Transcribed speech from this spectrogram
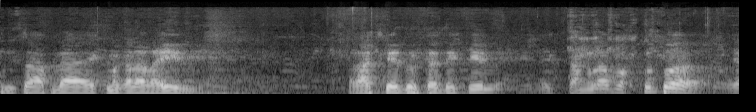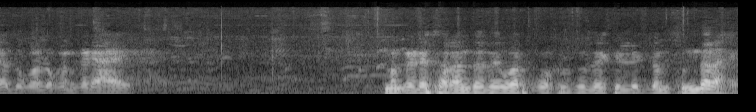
तुमचं आपल्या एकमेकाला राहील. राजकीयदृष्ट्या देखील एक चांगलं वक्तृत्व या दोघा लोकांकडे आहे. मंगडे सरांचं ते वर्क वक्तृत्व देखील एकदम सुंदर आहे.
